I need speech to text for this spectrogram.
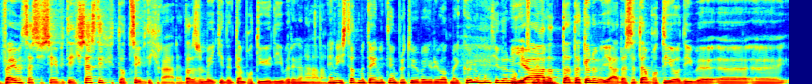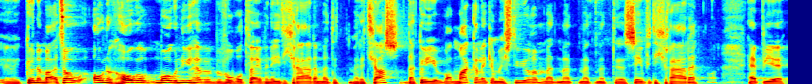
65, 70, 60 tot 70 graden. Dat is een beetje de temperatuur die we er gaan halen. En is dat meteen een temperatuur waar jullie wat mee kunnen? Moet je er nog ja, iets mee doen? Dat, dat, dat kunnen we, ja, dat is de temperatuur die we uh, uh, kunnen. Maar het zou ook nog hoger mogen. Nu hebben we bijvoorbeeld 95 graden met het, met het gas. Daar kun je wat makkelijker mee sturen. Met, met, met, met 70 graden heb je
